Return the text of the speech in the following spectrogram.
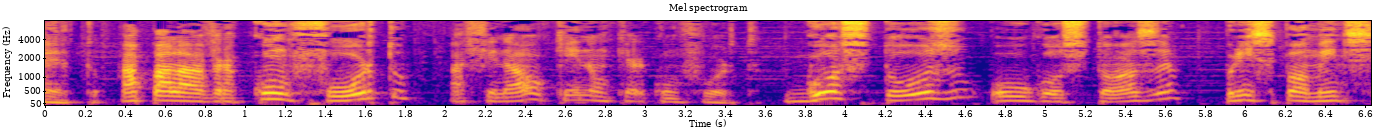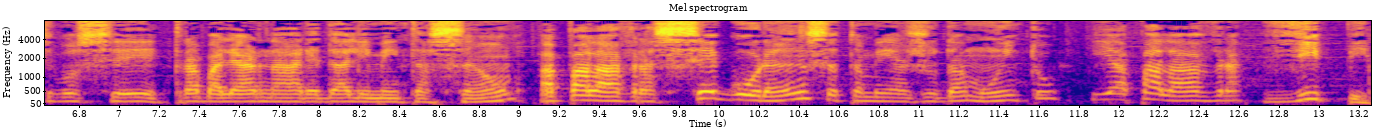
correto. A palavra conforto, Afinal, quem não quer conforto? Gostoso ou gostosa, principalmente se você trabalhar na área da alimentação. A palavra segurança também ajuda muito e a palavra VIP,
